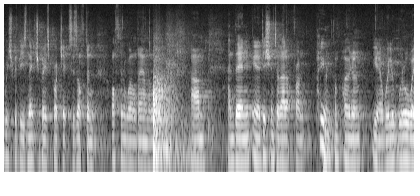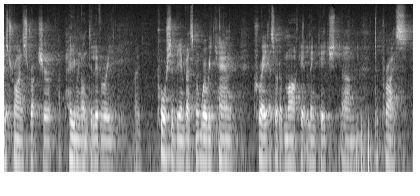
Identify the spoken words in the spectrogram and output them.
which with these nature-based projects is often, often well down the line. Um, and then in addition to that upfront payment component, you know, we'll, we'll always try and structure a payment on delivery portion of the investment where we can create a sort of market linkage um, to price.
